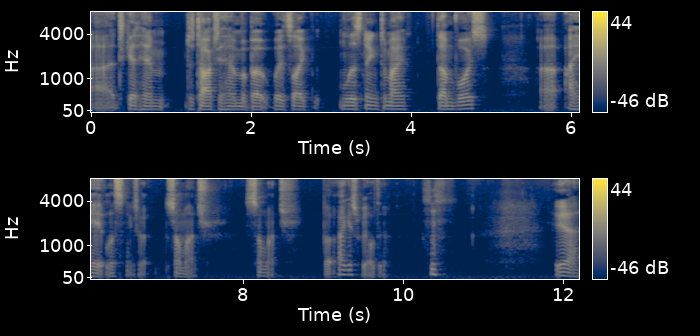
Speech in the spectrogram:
uh, to get him to talk to him about what it's like listening to my dumb voice. Uh, I hate listening to it so much, so much. But I guess we all do. yeah,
